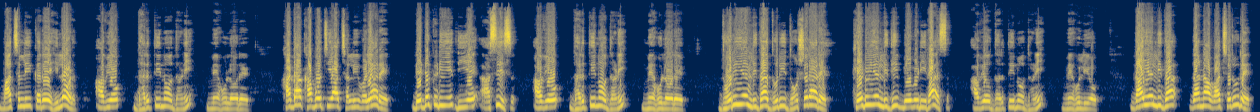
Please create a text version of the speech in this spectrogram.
માછલી કરે હિલોળ. આવ્યો ધરતીનો ધણી મેહુલો રે. ખાડા ખાબોચિયા છલી વળ્યા રે. ડેડકડીએ દીએ આશીષ. આવ્યો ધરતીનો ધણી મેહુલો રે. ધોરીએ લીધા ધુરી ધોંસરા રે. ખેડુએ લીધી બેવડી રાસ. આવ્યો ધરતીનો ધણી મેહુલિયો, ગાયે લીધા ગાના વાછરૂરે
